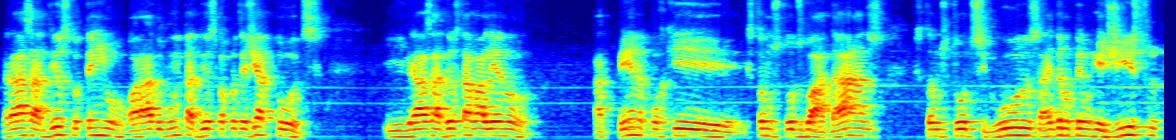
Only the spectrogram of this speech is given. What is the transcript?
Graças a Deus que eu tenho orado muito a Deus para proteger a todos. E graças a Deus está valendo a pena porque estamos todos guardados, estamos todos seguros, ainda não temos registro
